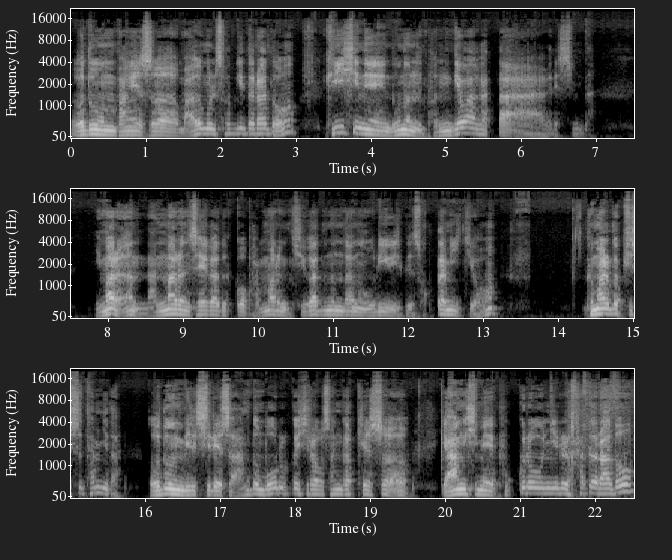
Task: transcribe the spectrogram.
어두운 방에서 마음을 속이더라도 귀신의 눈은 번개와 같다 그랬습니다. 이 말은 낱말은 새가 듣고 반말은 쥐가 듣는다는 우리 그 속담이 있죠. 그 말과 비슷합니다. 어두운 밀실에서 아무도 모를 것이라고 생각해서 양심에 부끄러운 일을 하더라도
